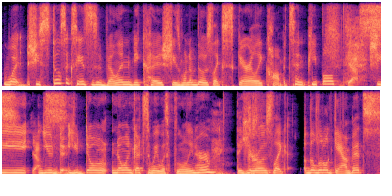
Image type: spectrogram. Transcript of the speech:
what she still succeeds as a villain because she's one of those like scarily competent people. Yes. She Yes. you d- you don't no one gets away with fooling her. The heroes like the little gambits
